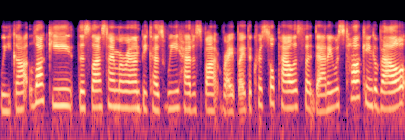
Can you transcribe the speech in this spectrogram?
we got lucky this last time around because we had a spot right by the Crystal Palace that Daddy was talking about.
